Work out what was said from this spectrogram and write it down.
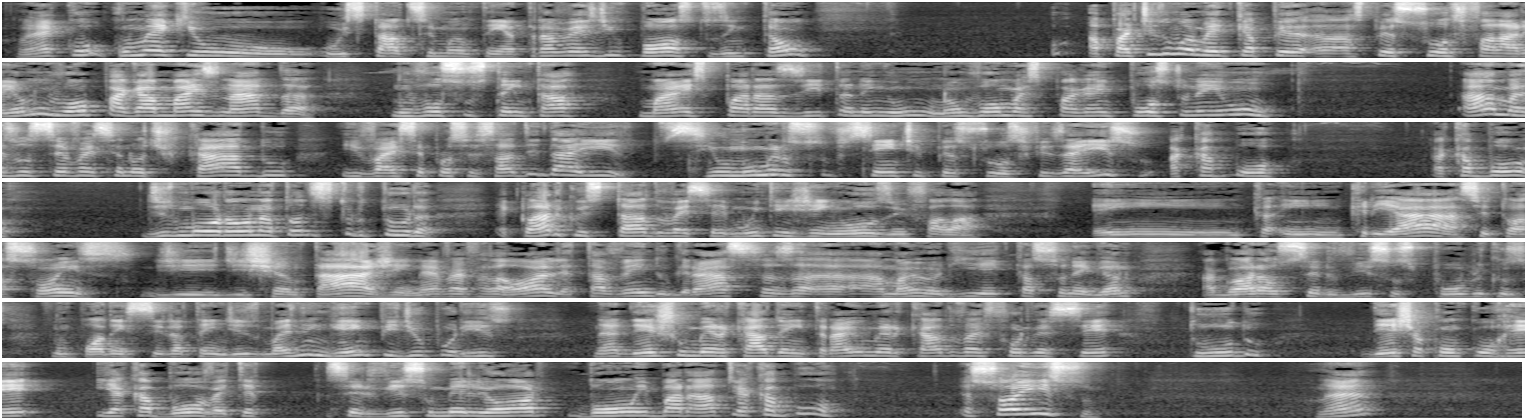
né? Como é que o, o Estado se mantém através de impostos? Então, a partir do momento que a, as pessoas falarem, eu não vou pagar mais nada, não vou sustentar mais parasita nenhum, não vou mais pagar imposto nenhum ah, mas você vai ser notificado e vai ser processado. E daí? Se um número suficiente de pessoas fizer isso, acabou. Acabou. Desmorona toda a estrutura. É claro que o Estado vai ser muito engenhoso em falar, em, em criar situações de, de chantagem, né? Vai falar, olha, tá vendo, graças à maioria que está sonegando, agora os serviços públicos não podem ser atendidos, mas ninguém pediu por isso. Né? Deixa o mercado entrar e o mercado vai fornecer tudo deixa concorrer e acabou. Vai ter serviço melhor, bom e barato e acabou. É só isso. Né?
